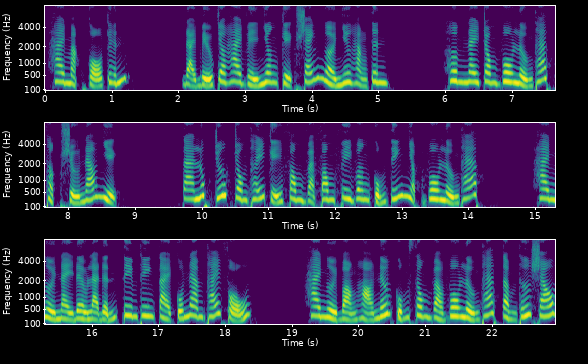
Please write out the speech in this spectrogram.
Hai mặt cổ kính đại biểu cho hai vị nhân kiệt sáng ngời như hằng tinh. Hôm nay trong vô lượng tháp thật sự náo nhiệt. Ta lúc trước trông thấy Kỷ Phong và Phong Phi Vân cũng tiến nhập vô lượng tháp. Hai người này đều là đỉnh tiêm thiên tài của Nam Thái phủ. Hai người bọn họ nếu cũng xông vào vô lượng tháp tầm thứ sáu,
